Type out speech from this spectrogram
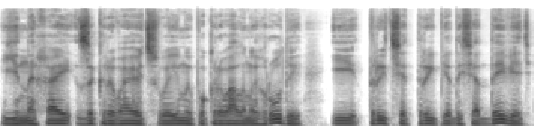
і нехай закривають своїми покривалами груди, і 33.59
